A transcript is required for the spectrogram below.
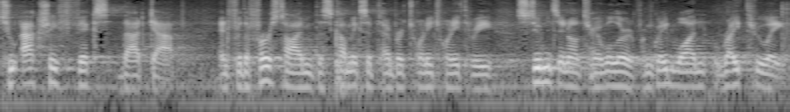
to actually fix that gap. And for the first time this coming September 2023, students in Ontario will learn from grade 1 right through 8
